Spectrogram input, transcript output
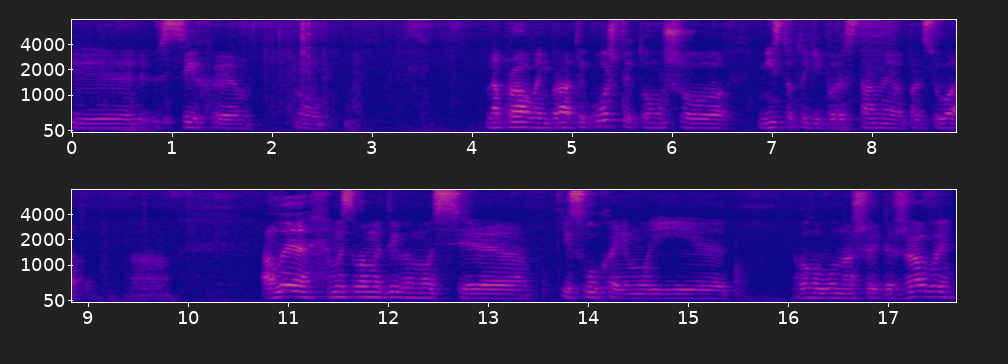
е, з цих е, ну, направлень брати кошти, тому що місто тоді перестане працювати. Але ми з вами дивимось е, і слухаємо і голову нашої держави,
